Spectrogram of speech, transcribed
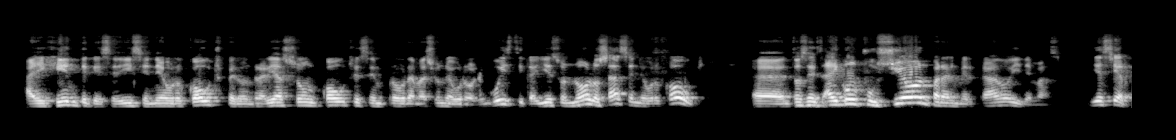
hay gente que se dice neurocoach, pero en realidad son coaches en programación neurolingüística y eso no los hace neurocoach. Eh, entonces hay confusión para el mercado y demás. Y es cierto.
